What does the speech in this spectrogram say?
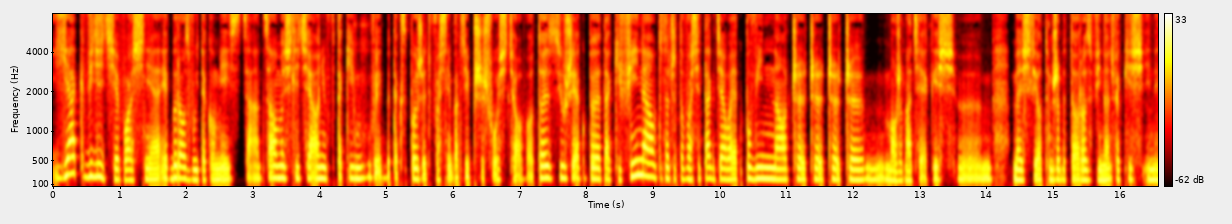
Jak widzicie właśnie jakby rozwój tego miejsca? Co myślicie o nim w takim, jakby tak spojrzeć właśnie bardziej przyszłościowo? To jest już jakby taki finał, to znaczy to właśnie tak działa jak powinno, czy, czy, czy, czy może macie jakieś myśli o tym, żeby to rozwinąć w jakiś inny,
